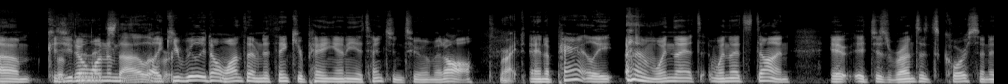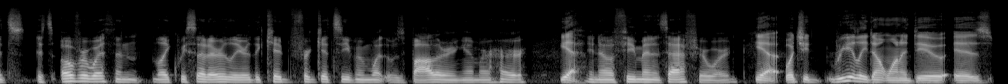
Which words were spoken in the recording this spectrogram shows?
Um, because Flip you don't want them, like you really don't want them to think you're paying any attention to them at all. Right. And apparently, when that when that's done, it it just runs its course and it's it's over with. And like we said earlier, the kid forgets even what was bothering him or her. Yeah. You know, a few minutes afterward. Yeah, what you really don't want to do is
